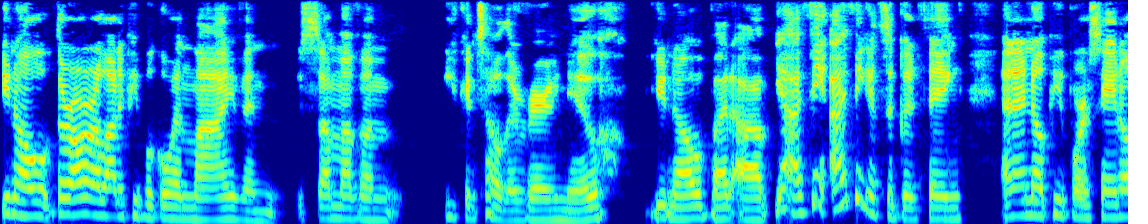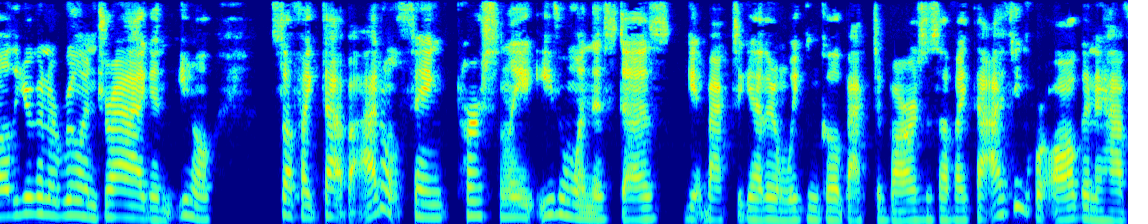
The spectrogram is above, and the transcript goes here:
you know, there are a lot of people going live and some of them you can tell they're very new, you know, but um yeah, I think I think it's a good thing. And I know people are saying, "Oh, you're going to ruin drag." And, you know, stuff like that. But I don't think personally, even when this does get back together and we can go back to bars and stuff like that, I think we're all going to have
